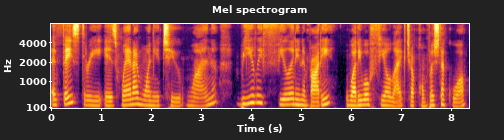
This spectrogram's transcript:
And phase three is when I want you to, one, really feel it in your body, what it will feel like to accomplish that goal.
